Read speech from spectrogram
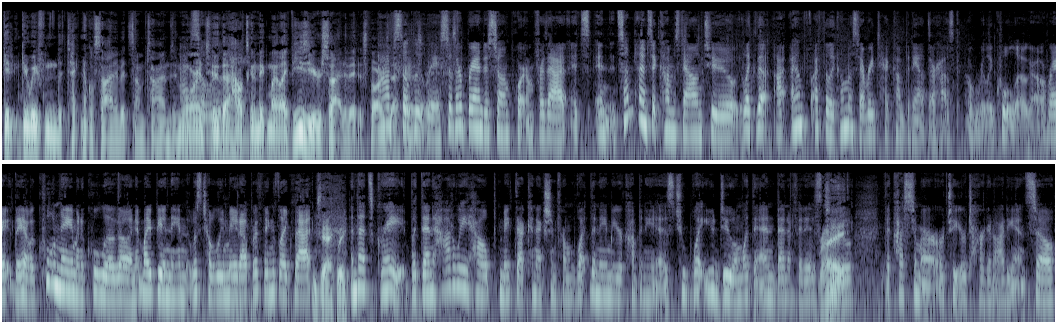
get get away from the technical side of it sometimes and more into the how it's going to make my life easier side of it as far as that goes. Absolutely. So their brand is so important for that. It's and sometimes it comes down to like the I, I feel like almost every tech company out there has a really cool logo, right? They have a cool name and a cool logo, and it might be a name that was totally made up or things like that. Exactly. And that's great. But then how do we help make that connection from what the name of your company is to what you do and what the end benefit is Right. to the customer or to your target audience? So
